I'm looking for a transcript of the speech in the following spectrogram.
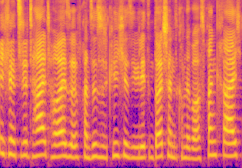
Ich finde sie total toll, so französische Küche. Sie lebt in Deutschland, kommt aber aus Frankreich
